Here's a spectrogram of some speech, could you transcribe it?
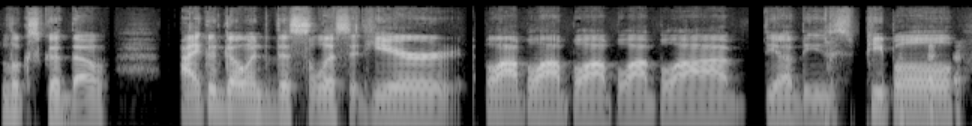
Looks good though. I could go into this solicit here. Blah blah blah blah blah. Yeah, uh, these people.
